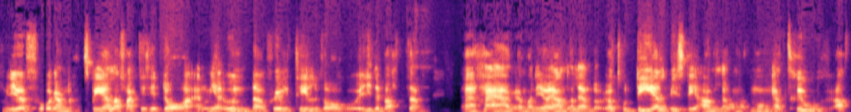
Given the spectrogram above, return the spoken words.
miljöfrågan spelar faktiskt idag en mer undanskymd tillvaro i debatten eh, här än vad ni gör i andra länder. Jag tror delvis det handlar om att många tror att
